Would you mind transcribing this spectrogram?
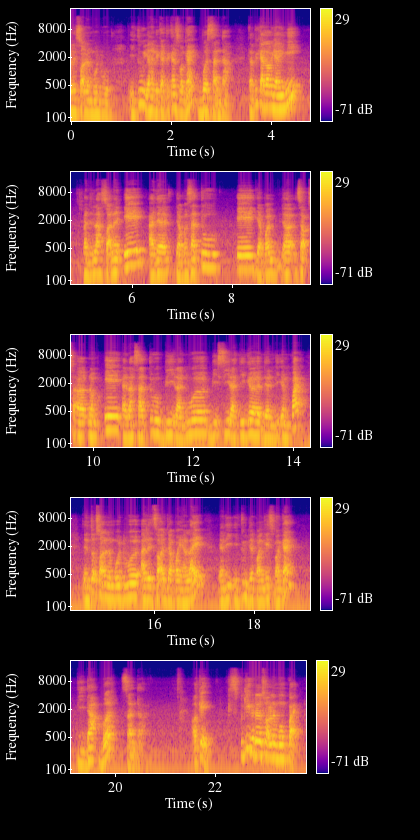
oleh soalan nombor 2. Itu yang dikatakan sebagai bersandar. Tapi kalau yang ini adalah soalan A, ada jawapan 1, A, jawapan uh, uh, nombor A adalah 1, B adalah 2, B, C adalah 3 dan D 4. Dan untuk soalan nombor 2 ada soalan jawapan yang lain. Jadi itu dia panggil sebagai tidak bersandar. Okey, pergi ke dalam soalan nombor 4.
